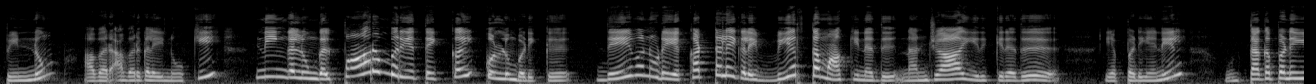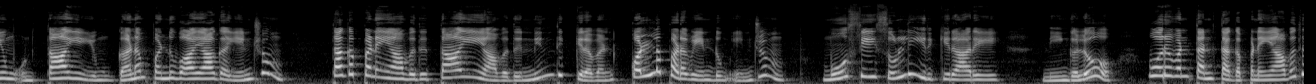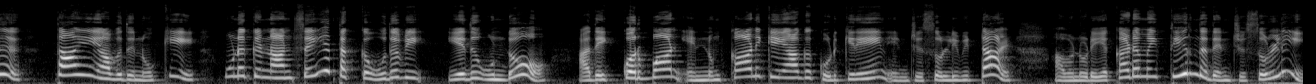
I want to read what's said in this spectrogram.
பின்னும் அவர் அவர்களை நோக்கி நீங்கள் உங்கள் பாரம்பரியத்தை கை கொள்ளும்படிக்கு தேவனுடைய கட்டளைகளை வியர்த்தமாக்கினது நன்றாயிருக்கிறது. எப்படியெனில் உன் தகப்பனையும் உன் தாயையும் கனம் பண்ணுவாயாக என்றும் தகப்பனையாவது தாயையாவது நிந்திக்கிறவன் கொல்லப்பட வேண்டும் என்றும் மோசே சொல்லி இருக்கிறாரே நீங்களோ ஒருவன் தன் தகப்பனையாவது தாயையாவது நோக்கி உனக்கு நான் செய்யத்தக்க உதவி எது உண்டோ அதை கொர்பான் என்னும் காணிக்கையாக கொடுக்கிறேன் என்று சொல்லிவிட்டால் அவனுடைய கடமை தீர்ந்ததென்று சொல்லி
